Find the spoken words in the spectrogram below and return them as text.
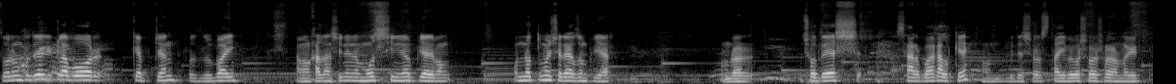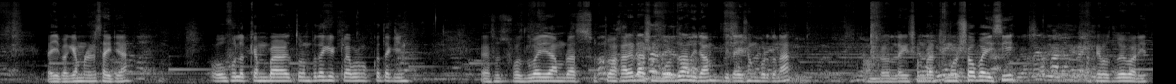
তরুণ প্রতিযোগী ক্লাবর ক্যাপ্টেন ফজলুল ভাই আমার খাজান সিনিয়র মোস্ট সিনিয়র প্লেয়ার এবং অন্যতম সেরা একজন প্লেয়ার আমরা স্বদেশ সারবা কালকে বিদেশের স্থায়ীভাবে সরানো লাগে। স্থায়ীভাবে আমরা সাইডিয়া ও উপলক্ষে আমরা তরুণ প্রতিযোগী ক্লাবের পক্ষ থাকি আহ, ফজলুল ভাই আমরা ছোট্ট আকারে সংবর্ধনা দিলাম বিদায়ী সংবর্ধনা। আমরা লাগি আমরা টিমর সব আইসি তাকে ফজলুল ভাই বাড়িত।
